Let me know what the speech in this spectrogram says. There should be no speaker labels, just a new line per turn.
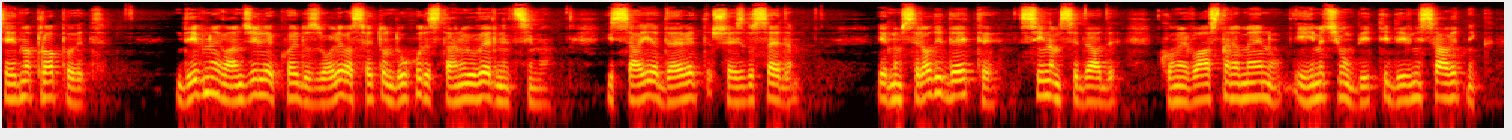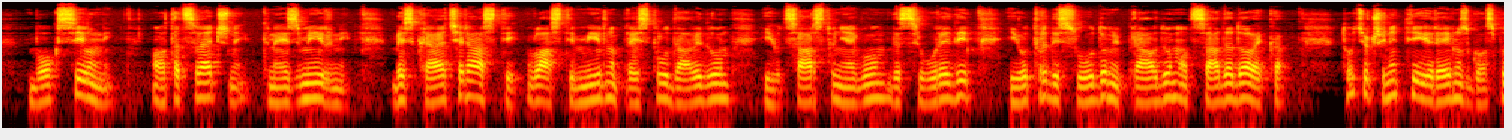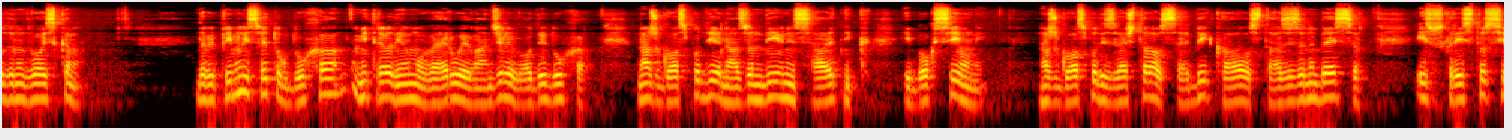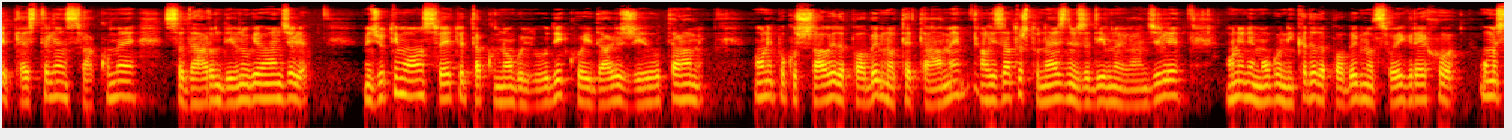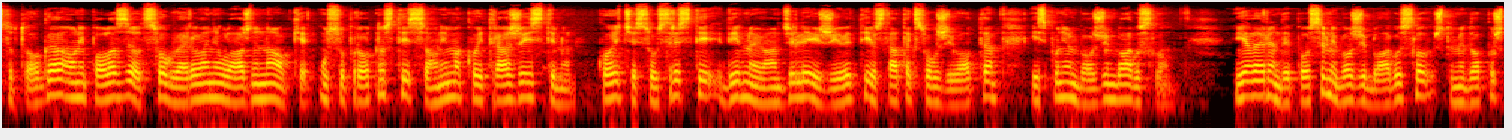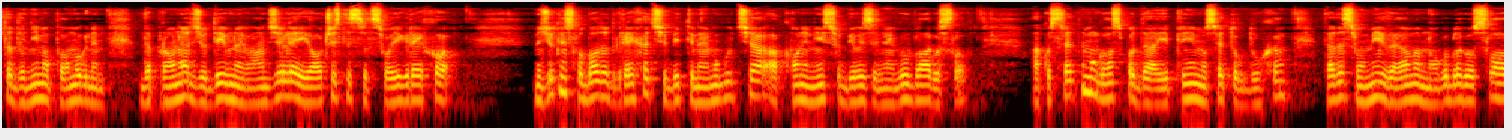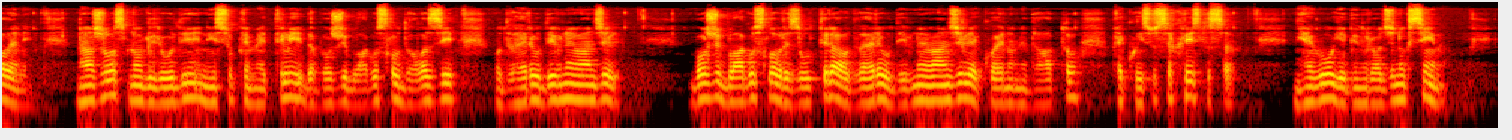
Sedma propoved. Divno evanđelje koje dozvoljava Svetom Duhu da stanuje u vernicima. Isaija 9, 6 do 7. Jer nam se rodi dete, sin nam se dade, kome je vlast na ramenu i ime će mu biti divni savjetnik, Bog silni, Otac večni, knez mirni, bez kraja će rasti, vlasti mir na prestolu Davidovom i u carstvu njegovom da se uredi i utvrdi sudom i pravdom od sada do veka. To će učiniti revnost gospoda nad vojskama. Da bi primili svetog duha, mi treba da imamo veru u evanđelje vode i duha. Naš gospod je nazvan divni savjetnik i Bog silni. Naš gospod izveštava o sebi kao o stazi za nebesa. Isus Hristos je predstavljen svakome sa darom divnog evanđelja. Međutim, u ovom svetu je tako mnogo ljudi koji dalje žive u tami. Oni pokušavaju da pobegnu od te tame, ali zato što ne znaju za divno evanđelje, oni ne mogu nikada da pobegnu od svojih grehova. Umesto toga, oni polaze od svog verovanja u lažne nauke, u suprotnosti sa onima koji traže istinu, koji će susresti divno evanđelje i živeti ostatak svog života ispunjen Božim blagoslovom. Ja verujem da je posebni Boži blagoslov što me dopušta da njima pomognem da pronađu divno evanđelje i očiste se od svojih grehova. Međutim, sloboda od greha će biti nemoguća ako oni nisu bili za njegov blagoslov. Ako sretnemo gospoda i primimo svetog duha, tada smo mi veoma mnogo blagosloveni. Nažalost, mnogi ljudi nisu primetili da Boži blagoslov dolazi od vere u divno evanđelje. Boži blagoslov rezultira od vere u divno evanđelje koje nam je dato preko Isusa Hristosa, njegovog jedinorođenog sina.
